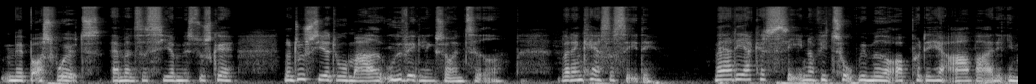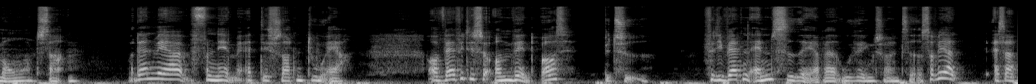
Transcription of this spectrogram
med buzzwords, at man så siger, hvis du skal, når du siger, at du er meget udviklingsorienteret, hvordan kan jeg så se det? Hvad er det, jeg kan se, når vi to vi møder op på det her arbejde i morgen sammen? Hvordan vil jeg fornemme, at det er sådan, du er? Og hvad vil det så omvendt også betyde? Fordi hvad er den anden side af at være udviklingsorienteret? Så vil jeg altså,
